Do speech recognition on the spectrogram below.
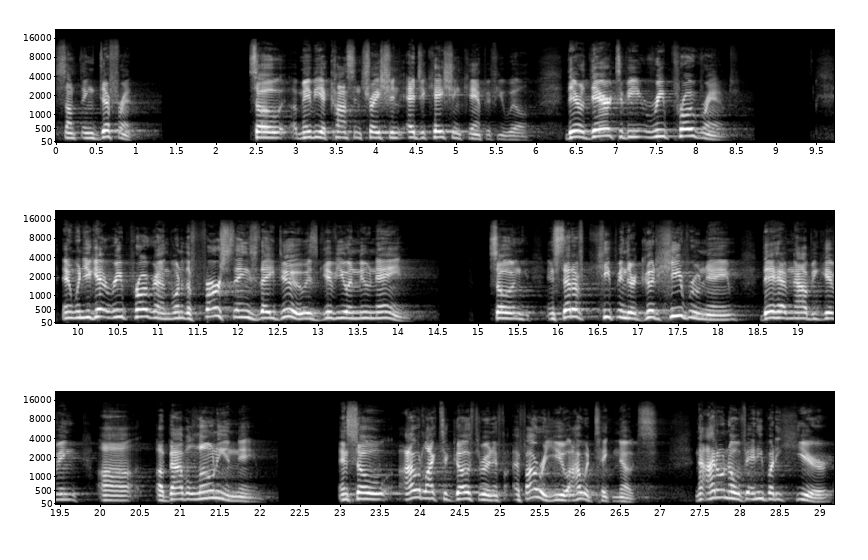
something different. So, maybe a concentration education camp, if you will. They're there to be reprogrammed. And when you get reprogrammed, one of the first things they do is give you a new name. So in, instead of keeping their good Hebrew name, they have now been giving uh, a Babylonian name. And so I would like to go through, and if, if I were you, I would take notes. Now, I don't know if anybody here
